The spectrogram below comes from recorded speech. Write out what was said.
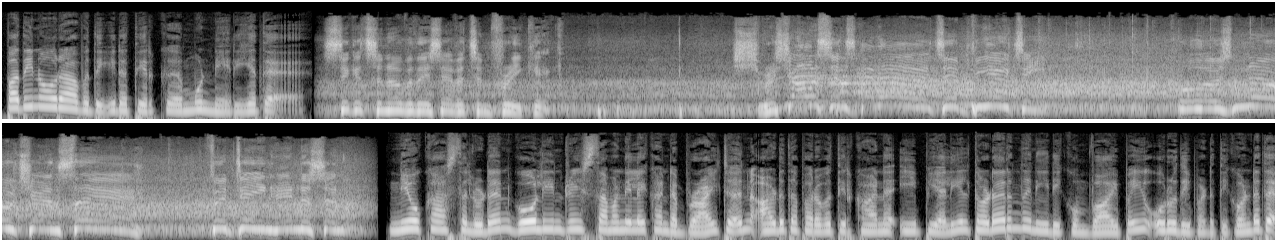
பதினோராவது இடத்திற்கு முன்னேறியது. Richarlison's header to beauty. Well, there was no chance there for Dean Henderson. நியூகாஸ்டலுடன் கோலின்றி சமநிலை கண்ட பிரைட்டன் அடுத்த பருவத்திற்கான இபிஎல்லில் தொடர்ந்து நீடிக்கும் வாய்ப்பை உறுதிப்படுத்திக் கொண்டது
